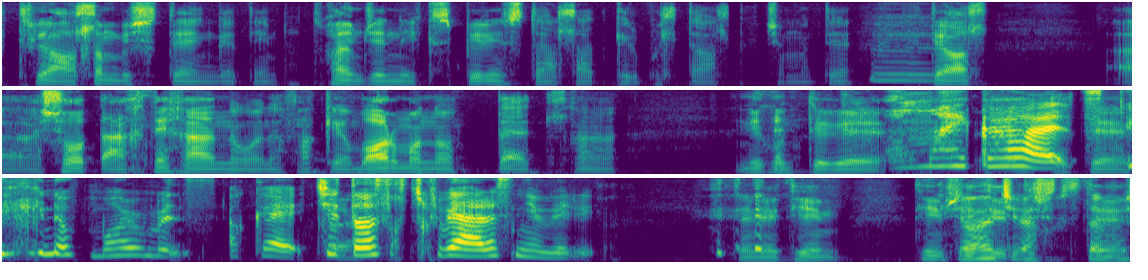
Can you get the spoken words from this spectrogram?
хитрхи олон биш те ингээд юм тодорхой хэмжээний экспириенстэй болоод гэр бүлтэй болдог ч юм уу те. Тэгээ бол шууд анхныхаа нөгөө нэг fucking мормонуудтай адилхан нэг хүнтэйгээ Oh my god. Speaking of Mormons. Okay, чи дуусгачих би араас нь бэрээ. тэгээ нэг тийм тийм шиг байдаг шүү дээ.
